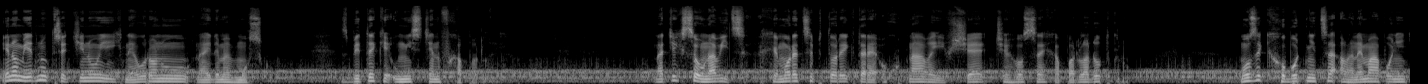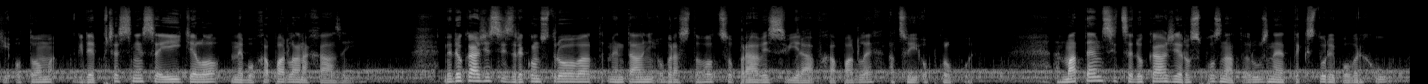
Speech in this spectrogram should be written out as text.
Jenom jednu třetinu jejich neuronů najdeme v mozku. Zbytek je umístěn v chapadlech. Na těch jsou navíc chemoreceptory, které ochutnávají vše, čeho se chapadla dotknou. Mozek chobotnice ale nemá ponětí o tom, kde přesně se její tělo nebo chapadla nacházejí. Nedokáže si zrekonstruovat mentální obraz toho, co právě svírá v chapadlech a co ji obklopuje. Hmatem sice dokáže rozpoznat různé textury povrchů,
